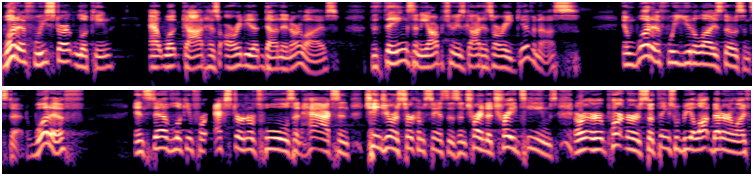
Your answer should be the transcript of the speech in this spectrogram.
what if we start looking at what God has already done in our lives, the things and the opportunities God has already given us, and what if we utilize those instead? What if instead of looking for external tools and hacks and changing our circumstances and trying to trade teams or, or partners so things would be a lot better in life,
